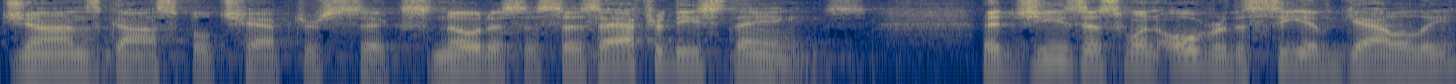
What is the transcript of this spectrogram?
John's Gospel, chapter 6. Notice it says, After these things, that Jesus went over the Sea of Galilee,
